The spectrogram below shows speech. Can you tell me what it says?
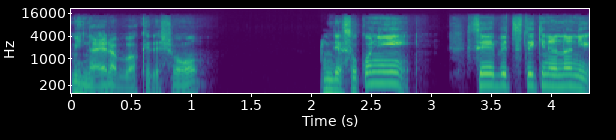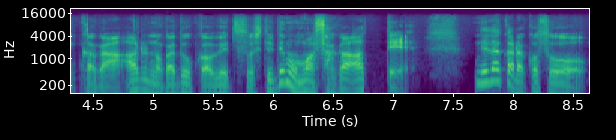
みんな選ぶわけでしょ？で、そこに性別的な何かがあるのかどうかは別として、でもまあ差があって、で、だからこそ、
